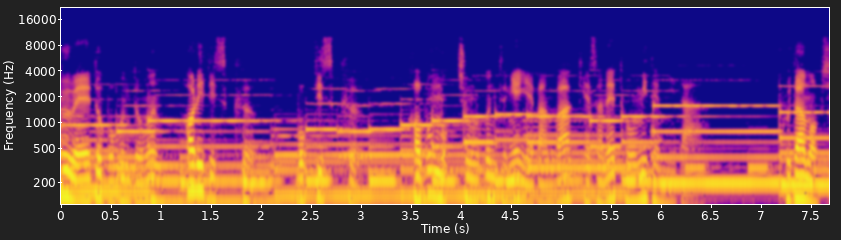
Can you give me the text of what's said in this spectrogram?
그 외에도 목 운동은 허리 디스크, 목 디스크, 거북목 증후군 등의 예방과 개선에 도움이 됩니다. 부담 없이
